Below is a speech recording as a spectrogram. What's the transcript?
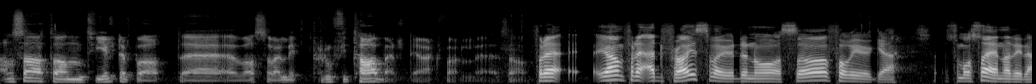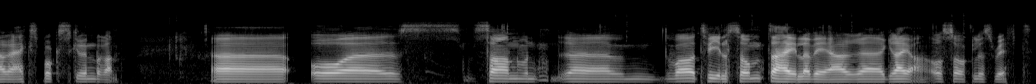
Han sa at han tvilte på at det var så veldig profitabelt, i hvert fall. eh, sa han. For det, ja, for det Ed Fries var ute nå også forrige uke. Som også er en av de der Xbox-gründerne. Uh, og eh, sa han eh, det var tvilsomt til hele VR-greia, også Oculus Rift.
